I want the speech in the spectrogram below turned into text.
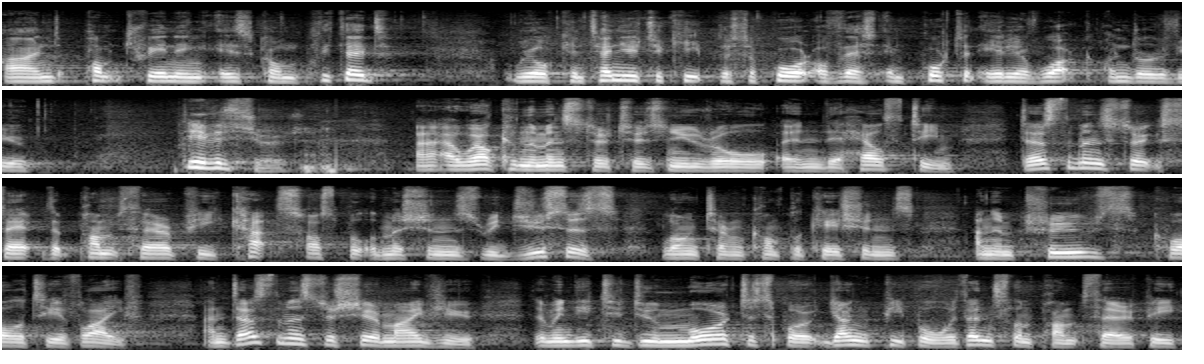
and pump training is completed. We will continue to keep the support of this important area of work under review. David Stewart. I welcome the Minister to his new role in the health team. Does the Minister accept that pump therapy cuts hospital admissions, reduces long-term complications and improves quality of life? And does the Minister share my view that we need to do more to support young people with insulin pump therapy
